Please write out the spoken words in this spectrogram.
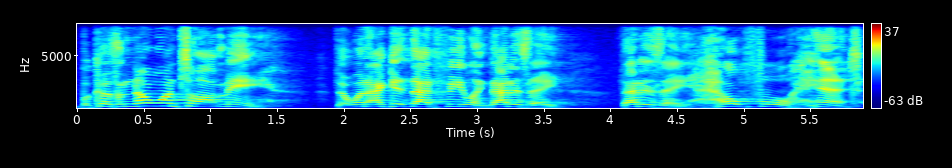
Because no one taught me that when I get that feeling, that is a that is a helpful hint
